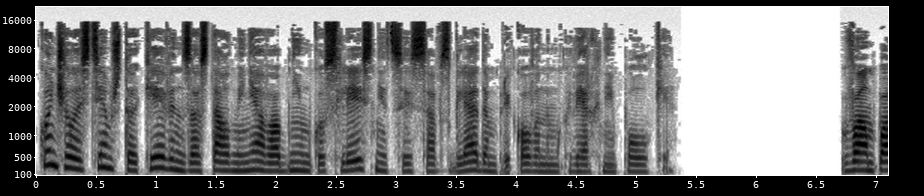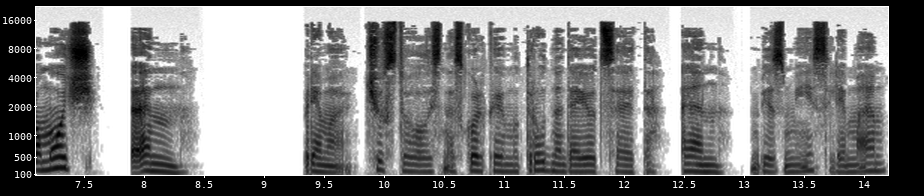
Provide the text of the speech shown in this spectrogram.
Кончилось тем, что Кевин застал меня в обнимку с лестницей со взглядом, прикованным к верхней полке. «Вам помочь, Энн?» Прямо чувствовалось, насколько ему трудно дается это. «Энн» без мисс мэм.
